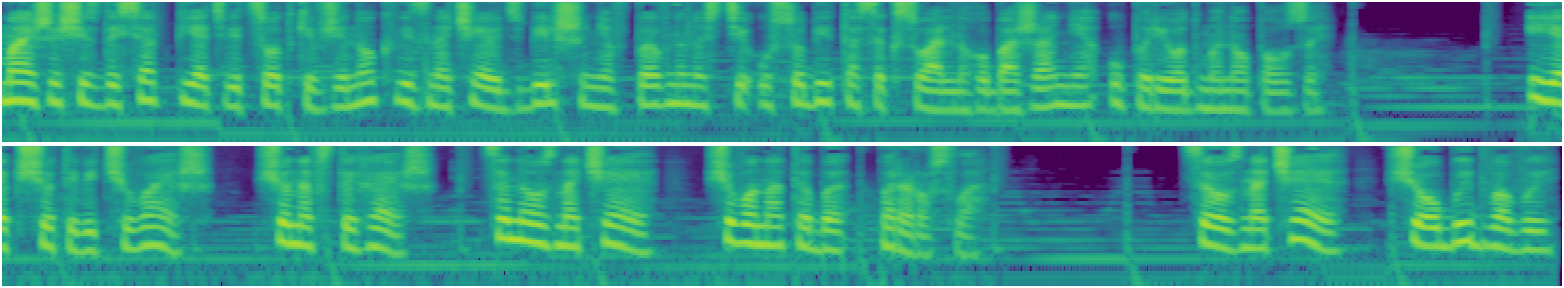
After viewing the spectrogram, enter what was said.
Майже 65% жінок відзначають збільшення впевненості у собі та сексуального бажання у період менопаузи. І якщо ти відчуваєш, що не встигаєш, це не означає, що вона тебе переросла. Це означає, що обидва ви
